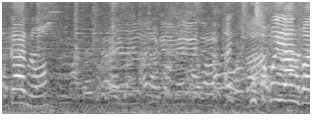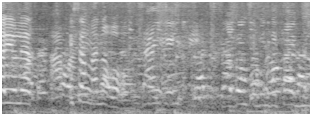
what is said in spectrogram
Magkano? Ay, gusto ko yan, violet. Isang ano, oo. 75 na.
